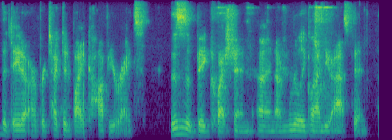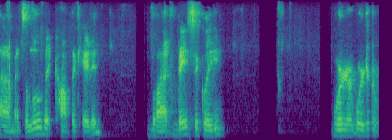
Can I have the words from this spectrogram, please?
the data are protected by copyrights? This is a big question, and I'm really glad you asked it. Um, it's a little bit complicated, but basically, we're, we're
